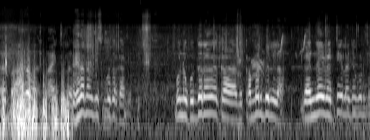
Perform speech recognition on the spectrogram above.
అది బాగా తీసుకుపోతారు కాదు. మొన్న కుద్దర కమ్మరి బిల్ల గంజాయి పెట్టి లంచం కొడుకు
